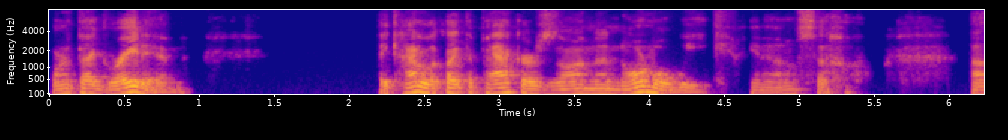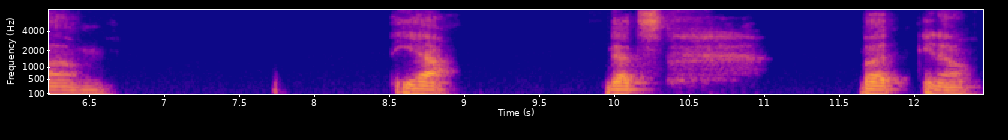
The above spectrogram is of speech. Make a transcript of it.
weren't that great in, they kind of look like the Packers on a normal week, you know. So, um, yeah, that's but you know,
